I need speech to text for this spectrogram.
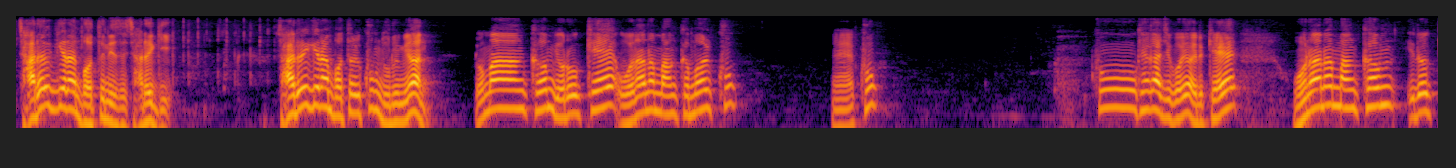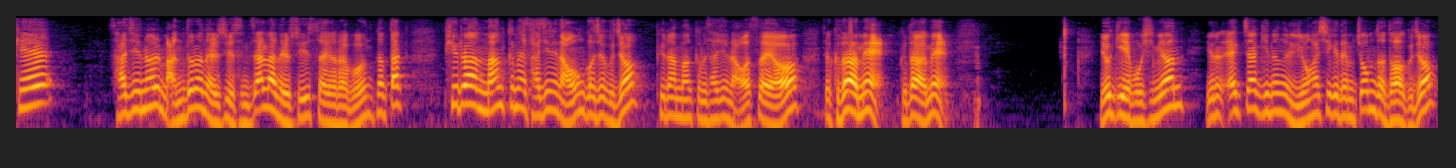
자르기라는 버튼이 있어요. 자르기. 자르기란 버튼을 쿡 누르면 요만큼 요렇게 원하는 만큼을 쿡, 예, 쿡, 쿡 해가지고요. 이렇게 원하는 만큼 이렇게 사진을 만들어낼 수 있습니다. 잘라낼 수 있어요, 여러분. 그럼 딱 필요한 만큼의 사진이 나온 거죠, 그죠? 필요한 만큼의 사진이 나왔어요. 자, 그 다음에, 그 다음에 여기에 보시면 이런 액자 기능을 이용하시게 되면 좀 더 더, 그죠?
